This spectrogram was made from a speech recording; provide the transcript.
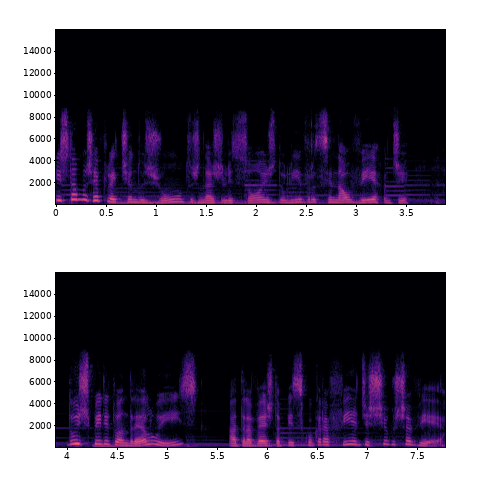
Estamos refletindo juntos nas lições do livro Sinal Verde, do Espírito André Luiz, através da psicografia de Chico Xavier.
